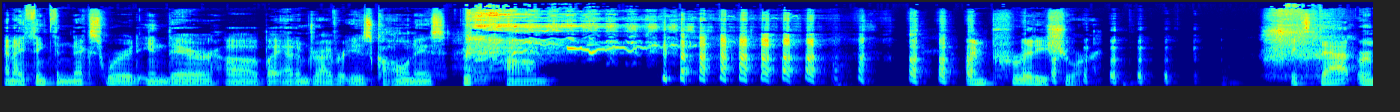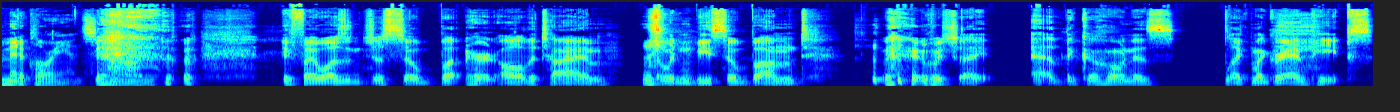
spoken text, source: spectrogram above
and I think the next word in there uh, by Adam Driver is cojones. Um, I'm pretty sure it's that or midichlorians. Um, if I wasn't just so butthurt all the time, I wouldn't be so bummed. I wish I had the cojones like my grand peeps.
